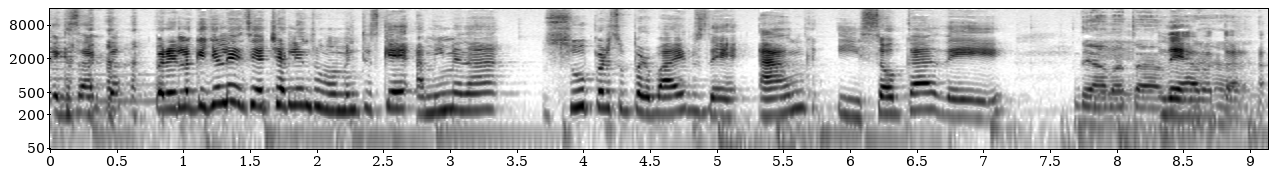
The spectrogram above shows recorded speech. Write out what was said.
Exacto. Pero lo que yo le decía a Charlie en su momento es que a mí me da súper, súper vibes de Ang y Sokka de... De Avatar. De ajá. Avatar.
